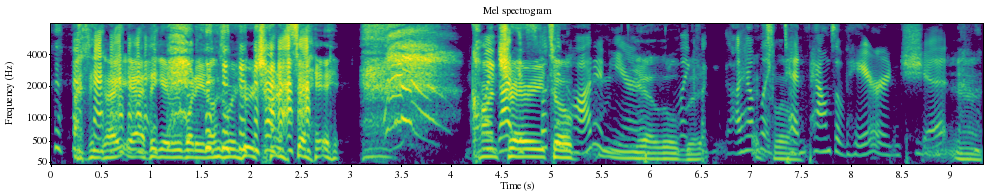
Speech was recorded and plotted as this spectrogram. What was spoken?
I think I, yeah, I think everybody knows what you were trying to say. Oh God, Contrary it's to hot in here. yeah, a little like, bit. I have It's like ten pounds of hair and shit. Yeah.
